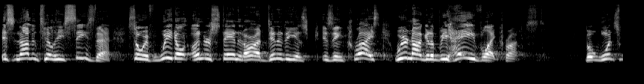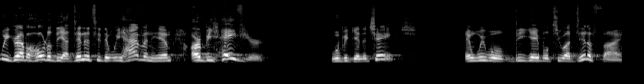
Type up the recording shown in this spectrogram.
It's not until he sees that. So if we don't understand that our identity is, is in Christ, we're not going to behave like Christ. But once we grab a hold of the identity that we have in him, our behavior will begin to change. And we will be able to identify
